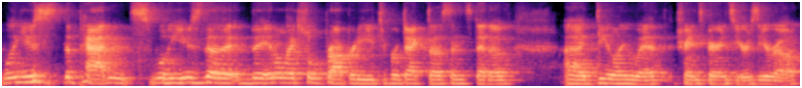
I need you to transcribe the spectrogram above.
we'll use the patents. We'll use the the intellectual property to protect us instead of uh, dealing with transparency or zero.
